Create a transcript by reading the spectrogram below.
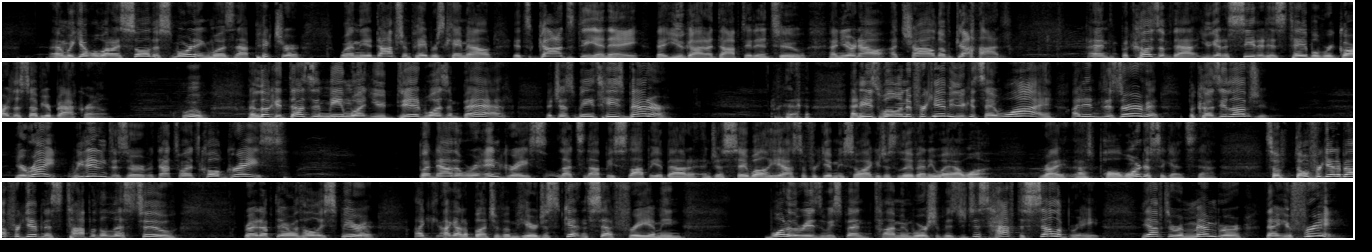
and we get well, what I saw this morning was that picture when the adoption papers came out, it's God's DNA that you got adopted into, and you're now a child of God. And because of that, you get a seat at his table regardless of your background. And look, it doesn't mean what you did wasn't bad. It just means he's better. and he's willing to forgive you. You could say, why? I didn't deserve it. Because he loves you. You're right. We didn't deserve it. That's why it's called grace. But now that we're in grace, let's not be sloppy about it and just say, well, he has to forgive me so I can just live any way I want, right? That's Paul warned us against that. So don't forget about forgiveness, top of the list too, right up there with Holy Spirit. I, I got a bunch of them here, just getting set free. I mean, one of the reasons we spend time in worship is you just have to celebrate. You have to remember that you're free.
